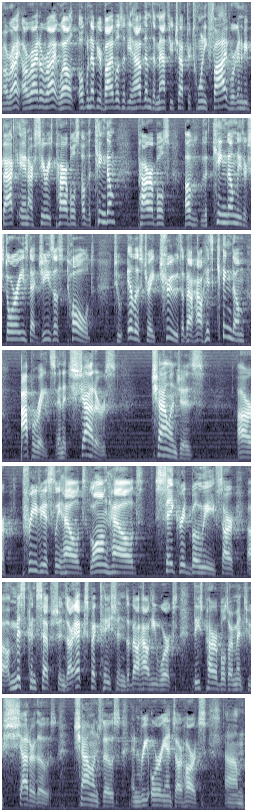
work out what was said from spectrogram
All right, all right, all right. Well, open up your Bibles if you have them to Matthew chapter 25. We're going to be back in our series, Parables of the Kingdom. Parables of the Kingdom. These are stories that Jesus told to illustrate truths about how his kingdom operates, and it shatters, challenges our previously held, long held, sacred beliefs, our uh, misconceptions, our expectations about how he works. These parables are meant to shatter those, challenge those, and reorient our hearts. Um,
